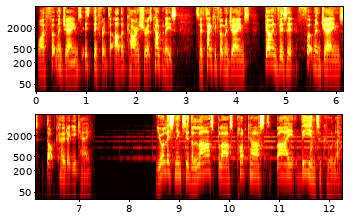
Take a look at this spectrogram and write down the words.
why Footman James is different to other car insurance companies. So thank you, Footman James. Go and visit footmanjames.co.uk. You're listening to the Last Blast podcast by The Intercooler.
